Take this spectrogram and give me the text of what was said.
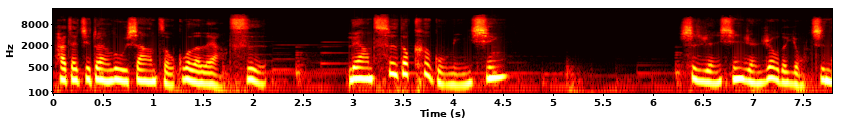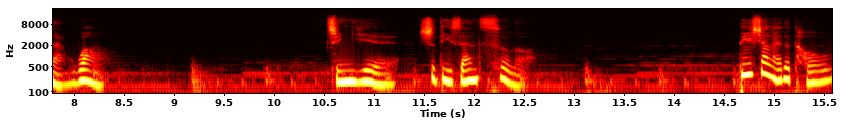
他在这段路上走过了两次。两次都刻骨铭心，是人心人肉的永志难忘。今夜是第三次了，低下来的头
